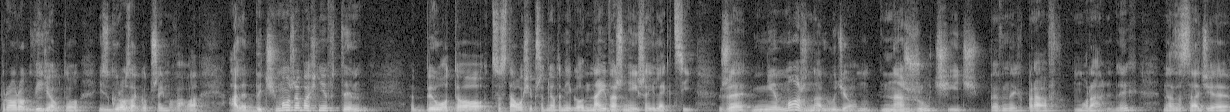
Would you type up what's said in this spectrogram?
Prorok widział to i zgroza go przejmowała, ale być może właśnie w tym było to, co stało się przedmiotem jego najważniejszej lekcji, że nie można ludziom narzucić pewnych praw moralnych na zasadzie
